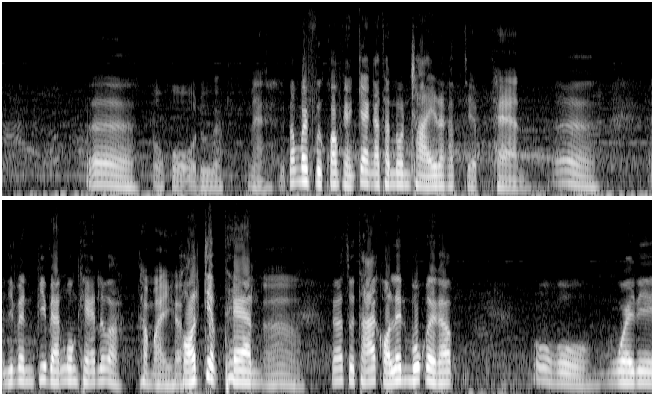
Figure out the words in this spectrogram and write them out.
ๆเออโอ้โหดูครับแหมต้องไปฝึกความแข็งแกร่งกับธนนชัยนะครับ เจ็บแทน เออ อันนี้เป็นพี่แบงค์วงแคสหรือเปล่าทำไมครับขอเจ็บแทนอ่าแล้วสุดท้ายขอเล่นมุกเลยครับ โอ้โหมวยนี่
